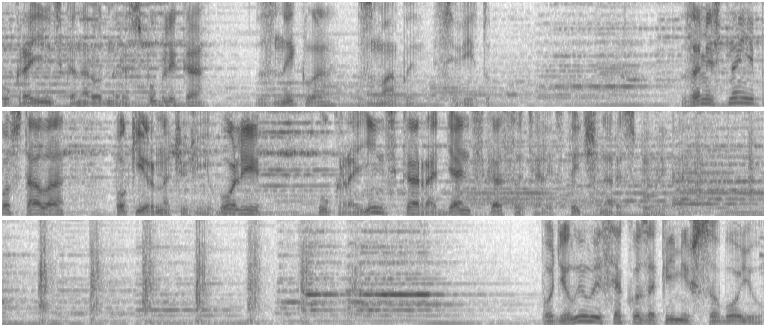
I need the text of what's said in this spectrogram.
Українська Народна Республіка зникла з мапи світу. Замість неї постала покірна чужій волі Українська Радянська Соціалістична Республіка. Поділилися козаки між собою,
